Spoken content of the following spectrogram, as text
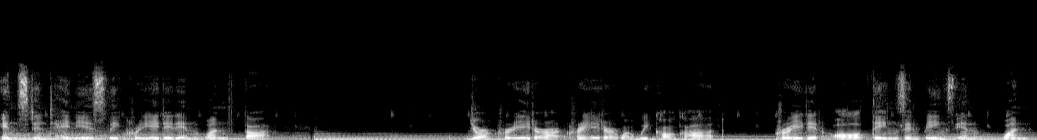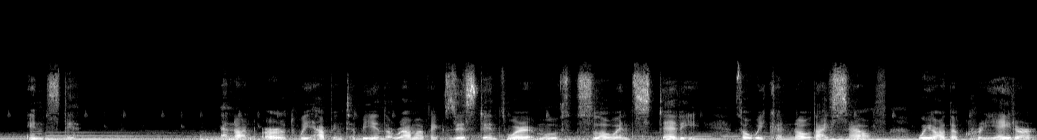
instantaneously created in one thought. Your Creator, our Creator, what we call God, created all things and beings in one instant. And on earth, we happen to be in the realm of existence where it moves slow and steady, so we can know thyself. We are the Creator,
